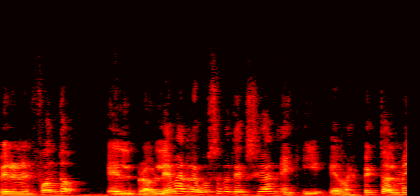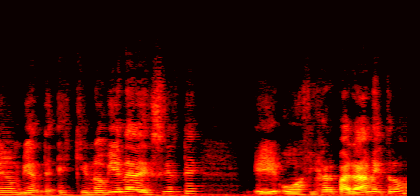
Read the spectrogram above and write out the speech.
Pero en el fondo, el problema del recurso de protección y eh, respecto al medio ambiente es que no viene a decirte eh, o a fijar parámetros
